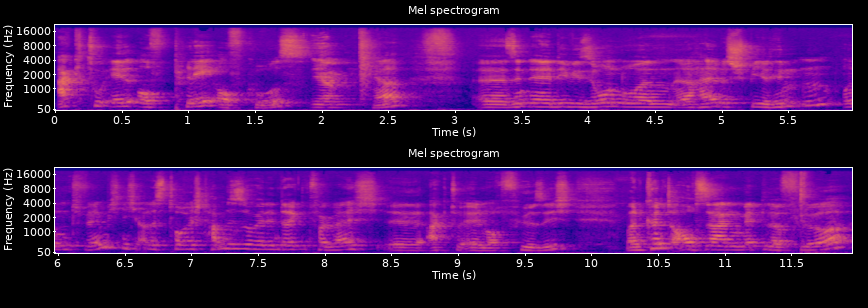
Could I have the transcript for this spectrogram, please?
aktuell auf Playoff-Kurs. Ja. Ja, äh, sind in der Division nur ein äh, halbes Spiel hinten und wenn mich nicht alles täuscht, haben sie sogar den direkten Vergleich äh, aktuell noch für sich. Man könnte auch sagen, Matt LaFleur,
